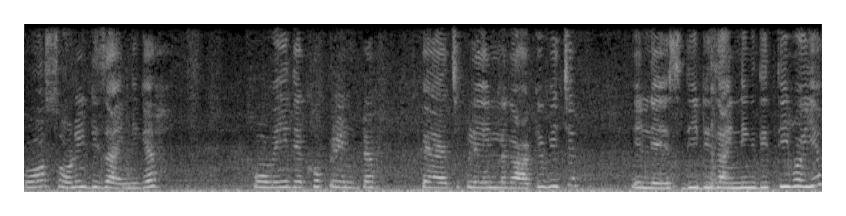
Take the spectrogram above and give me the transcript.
ਬਹੁਤ ਸੋਹਣੀ ਡਿਜ਼ਾਈਨਿੰਗ ਹੈ। ਉਵੇਂ ਹੀ ਦੇਖੋ ਪ੍ਰਿੰਟ ਪੈਚ ਪਲੇਨ ਲਗਾ ਕੇ ਵਿੱਚ ਇਹ ਲੇਸ ਦੀ ਡਿਜ਼ਾਈਨਿੰਗ ਦਿੱਤੀ ਹੋਈ ਹੈ।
